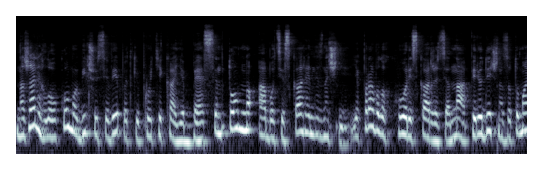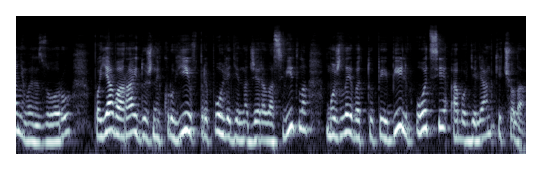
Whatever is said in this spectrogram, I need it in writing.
На жаль, глаукома в більшості випадків протікає безсимптомно або ці скарги незначні. Як правило, хворі скаржаться на періодичне затуманювання зору, поява райдужних кругів при погляді на джерела світла, можливо, тупий біль в оці або в ділянці чола.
